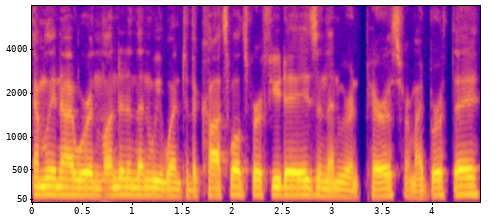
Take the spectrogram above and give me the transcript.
Emily and I were in London, and then we went to the Cotswolds for a few days, and then we were in Paris for my birthday.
